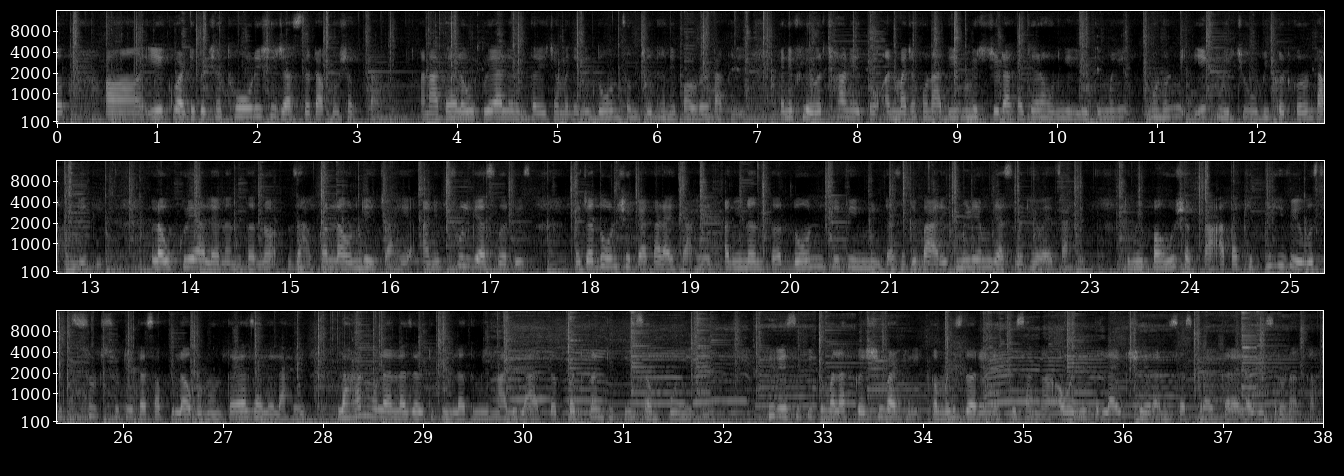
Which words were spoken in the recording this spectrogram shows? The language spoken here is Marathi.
एक वाटीपेक्षा थोडीशी जास्त टाकू शकता. आणि आता ह्याला उकळी आल्यानंतर याच्यामध्ये मी दोन चमचे धने पावडर टाकली. आणि फ्लेवर छान येतो. आणि माझ्याकडून आधी मिरची टाकायची राहून गेली होती. म्हणून मी एक मिरची बिकट कट करून टाकून घेतली. त्याला उकळी आल्यानंतर झाकण लावून घ्यायचे आहे आणि फुल गॅसवरतीच त्याच्या दोन शिट्या काढायच्या आहेत आणि नंतर दोन ते तीन मिनटासाठी बारीक मिडियम गॅसवर ठेवायचा आहे. तुम्ही पाहू शकता आता कितीही व्यवस्थित सुटसुटीत असा पुलाव बनवून तयार झालेला आहे. लहान मुलांना जर टिफिनला तुम्ही हा दिला तर पटकन टिफिन संपून येतील. ही रेसिपी तुम्हाला कशी वाटली? कमेंट्सद्वारे नक्की सांगा. आवडली तर लाईक शेअर आणि सबस्क्राईब करायला विसरू नका.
